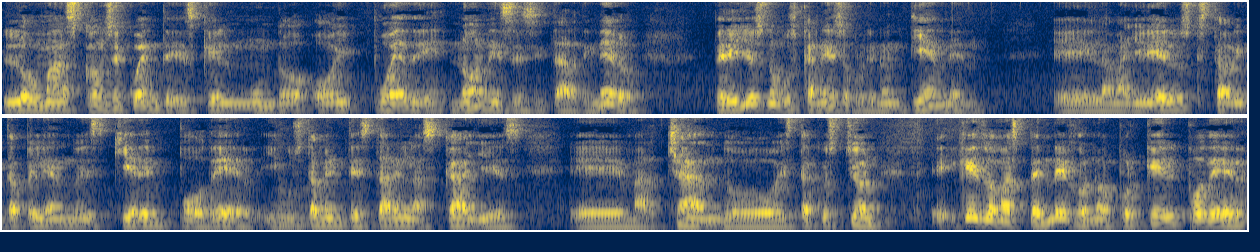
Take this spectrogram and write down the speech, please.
Lo más consecuente es que el mundo hoy puede no necesitar dinero. Pero ellos no buscan eso porque no entienden. Eh, la mayoría de los que está ahorita peleando es quieren poder y justamente estar en las calles eh, marchando, esta cuestión, eh, que es lo más pendejo, ¿no? Porque el poder,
